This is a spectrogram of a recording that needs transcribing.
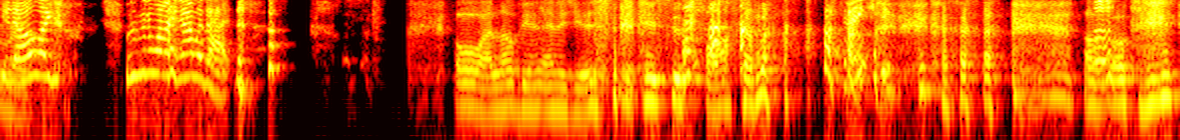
You right. know like who's gonna want to hang out with that oh i love the energy it's, it's just awesome thank you oh, okay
